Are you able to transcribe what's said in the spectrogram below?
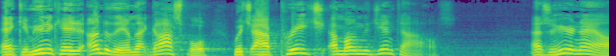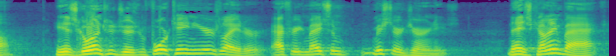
and communicated unto them that gospel which I preach among the Gentiles. And so here now, he is going to Jerusalem 14 years later, after he made some missionary journeys. Now he's coming back,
